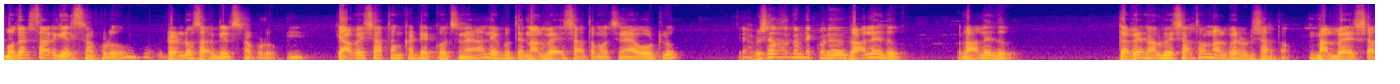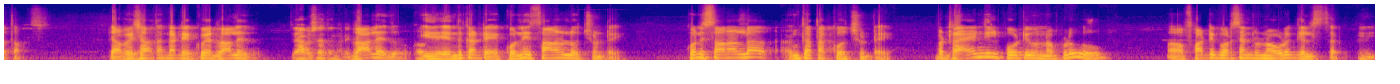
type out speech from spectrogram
మొదటిసారి గెలిచినప్పుడు రెండోసారి గెలిచినప్పుడు యాభై శాతం కంటే ఎక్కువ వచ్చినాయా? లేకపోతే నలభై ఐదు శాతం వచ్చినాయా ఓట్లు? యాభై శాతం కంటే ఎక్కువనే రాలేదు. రాలేదు. గవే నలభై శాతం నలభై రెండు శాతం నలభై ఐదు శాతం. యాభై శాతం కంటే ఎక్కువేం రాలేదు. యాభై శాతం రాలేదు. ఇది ఎందుకంటే కొన్ని స్థానాల్లో వచ్చి ఉంటాయి. కొన్ని స్థానాల్లో ఇంకా తక్కువ వచ్చి ఉంటాయి. బట్ ట్రయాంగిల్ పోటీ ఉన్నప్పుడు ఫార్టీ పర్సెంట్ ఉన్నా కూడా గెలుస్తారు. ఉమ్.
